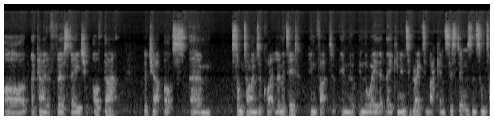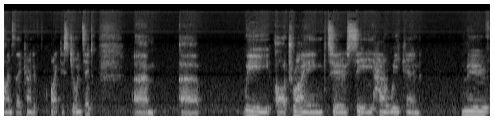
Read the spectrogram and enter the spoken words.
are a kind of first stage of that. The chatbots um, sometimes are quite limited. In fact, in the in the way that they can integrate to back-end systems, and sometimes they're kind of quite disjointed. Um, uh, we are trying to see how we can move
